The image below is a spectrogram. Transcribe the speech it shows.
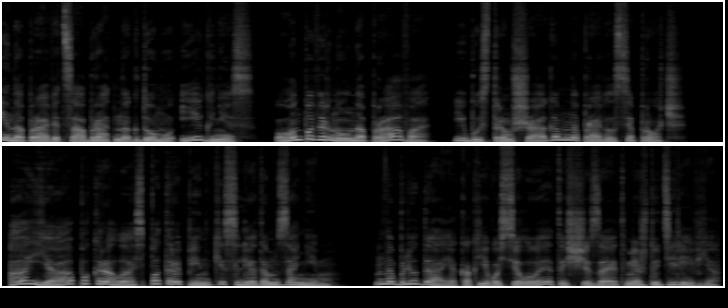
и направиться обратно к дому Игнис, он повернул направо и быстрым шагом направился прочь. А я покралась по тропинке следом за ним наблюдая, как его силуэт исчезает между деревьев.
